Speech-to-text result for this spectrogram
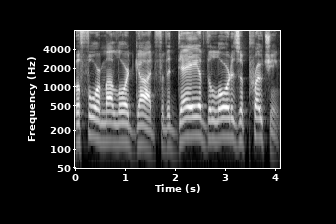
before my Lord God, for the day of the Lord is approaching.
